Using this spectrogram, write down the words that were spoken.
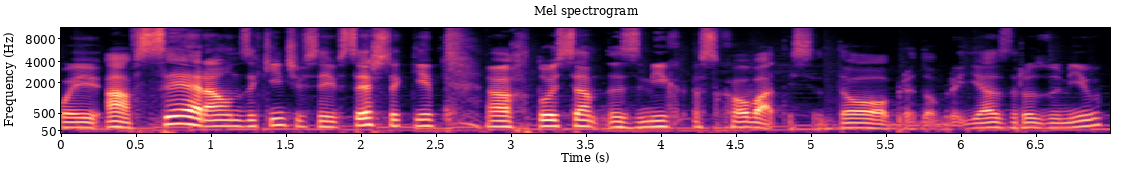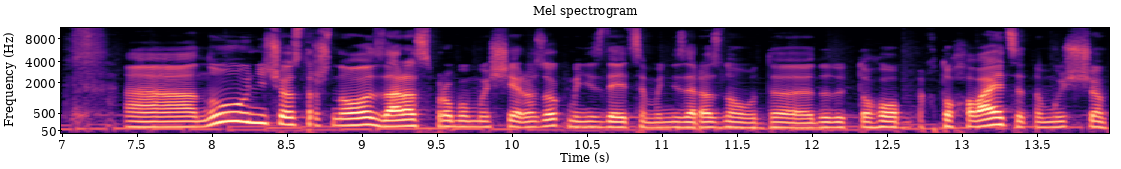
Ой, а, все, раунд закінчився, і все ж таки а, хтось зміг сховатися. Добре, добре, я зрозумів. А, ну, нічого страшного, зараз спробуємо ще разок. Мені здається, мені зараз знову дадуть того, хто ховається, тому що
